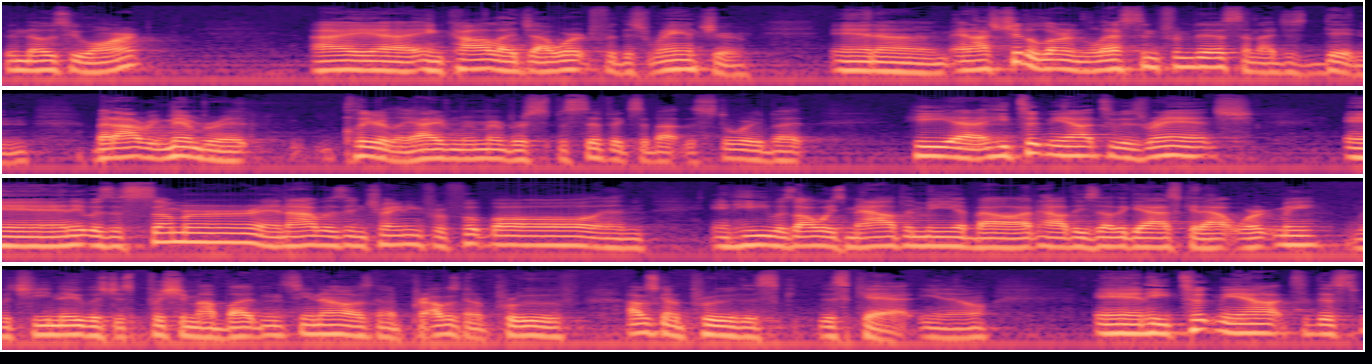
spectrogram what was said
than those who aren't. I, uh, in college, I worked for this rancher, and, um, and I should have learned the lesson from this, and I just didn't. But I remember it clearly. I even remember specifics about the story. But he, uh, he took me out to his ranch, and it was a summer, and I was in training for football, and and he was always mouthing me about how these other guys could outwork me, which he knew was just pushing my buttons. You know, I was going to I was going to prove I was going to prove this this cat. You know, and he took me out to this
